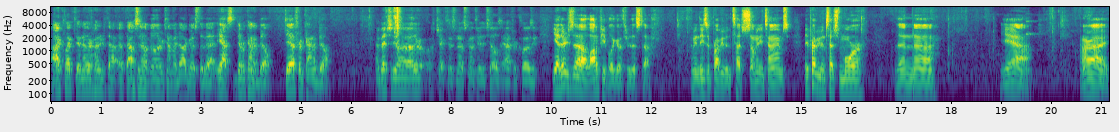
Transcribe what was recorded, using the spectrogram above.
I collect another hundred thousand dollar bill every time my dog goes to the vet. Yes, different kind of bill. Different kind of bill. I bet you the other oh, check those notes going through the tills after closing. Yeah, there's uh, a lot of people that go through this stuff. I mean, these have probably been touched so many times. They've probably been touched more than, uh, yeah. All right.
